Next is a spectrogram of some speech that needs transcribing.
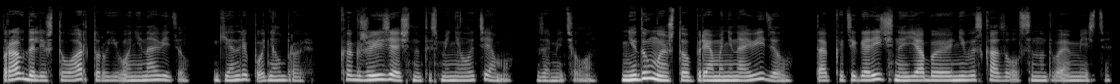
Правда ли, что Артур его ненавидел? Генри поднял бровь. Как же изящно ты сменила тему, заметил он. Не думаю, что прямо ненавидел. Так категорично я бы не высказывался на твоем месте.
